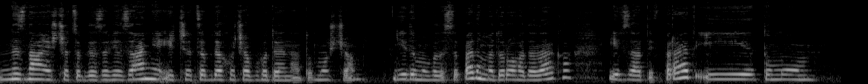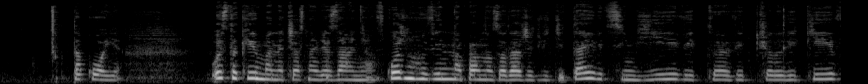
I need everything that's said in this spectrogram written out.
не знаю, що це буде за в'язання і чи це буде хоча б година, тому що їдемо велосипедами, дорога далека, і взад, і вперед, і тому такої. Ось такий в мене час на в'язання. В кожного він, напевно, залежить від дітей, від сім'ї, від, від чоловіків.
